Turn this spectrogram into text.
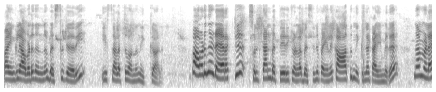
പൈങ്കിളി അവിടെ നിന്ന് ബസ് കയറി ഈ സ്ഥലത്ത് വന്ന് നിൽക്കുകയാണ്. അപ്പോൾ അവിടെ നിന്ന് ഡയറക്റ്റ് സുൽത്താൻ ബത്തേരിക്കുള്ള ബസ്സിന് പൈങ്കിളി കാത്തു നിൽക്കുന്ന ടൈമിൽ നമ്മളെ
